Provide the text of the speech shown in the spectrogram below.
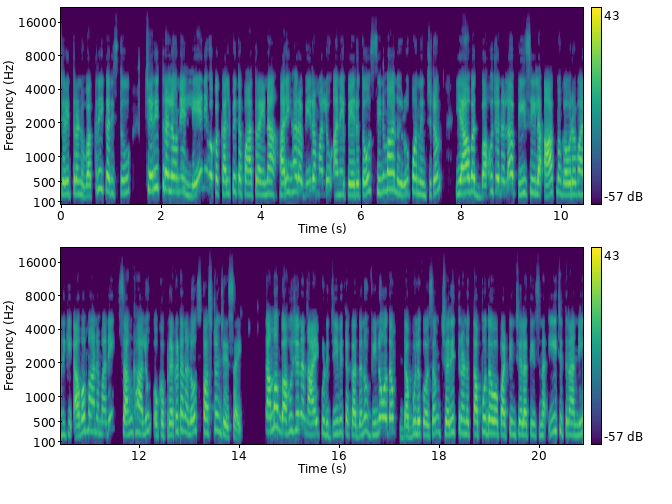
చరిత్రను వక్రీకరిస్తూ చరిత్రలోనే లేని ఒక కల్పిత పాత్ర అయిన హరిహర వీరమల్లు అనే పేరుతో సినిమాను రూపొందించడం యావత్ బహుజనుల బీసీల ఆత్మ గౌరవానికి అవమానమని సంఘాలు ఒక ప్రకటనలో స్పష్టం చేశాయి. తమ బహుజన నాయకుడి జీవిత కథను వినోదం డబ్బుల కోసం చరిత్రను తప్పుదవ పట్టించేలా తీసిన ఈ చిత్రాన్ని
